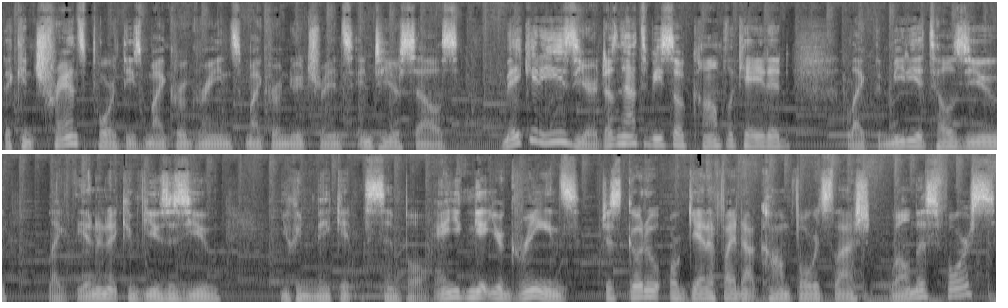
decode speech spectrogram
that can transport these microgreens, micronutrients into your cells. Make it easier. It doesn't have to be so complicated like the media tells you, like the internet confuses you you can make it simple. And you can get your greens. Just go to Organifi.com forward slash wellness force.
